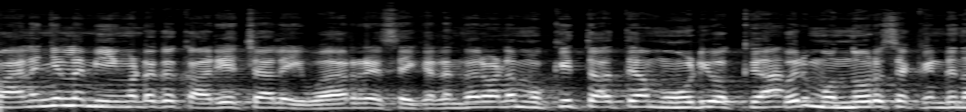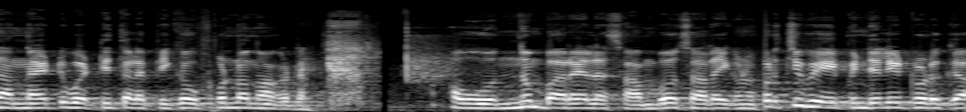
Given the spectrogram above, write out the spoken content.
പനഞ്ഞുള്ള മീൻ കൊണ്ടൊക്കെ കറി വെച്ചാലേ വേറെ രസമായിക്കാം എന്തായാലും അവിടെ മുക്കി താത്ത മൂടി വെക്കുക. ഒരു മുന്നൂറ് സെക്കൻഡ് നന്നായിട്ട് വെട്ടി തിളപ്പിക്കുക. ഉപ്പുണ്ടോ നോക്കട്ടെ. ഒന്നും പറയല്ല. സംഭവം സാറായിക്കണം കുറച്ച് വേപ്പിന്റെ ഇട്ട് കൊടുക്കുക.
